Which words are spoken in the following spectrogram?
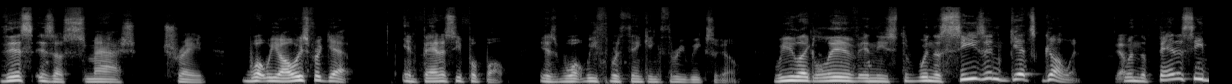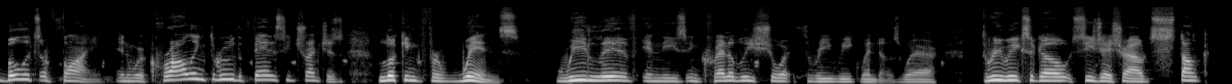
this is a smash trade. What we always forget in fantasy football is what we were thinking three weeks ago. We like live in these th- when the season gets going Yep. when the fantasy bullets are flying and we're crawling through the fantasy trenches looking for wins, we live in these incredibly short three week windows where three weeks ago, CJ Stroud stunk.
